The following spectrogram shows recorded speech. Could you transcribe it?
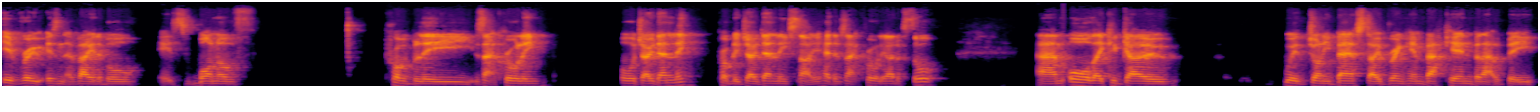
if Root isn't available, it's one of probably Zak Crawley or Joe Denley. Probably Joe Denley slightly ahead of Zak Crawley, I'd have thought. Um, or they could go with Jonny Bairstow, bring him back in, but that would be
